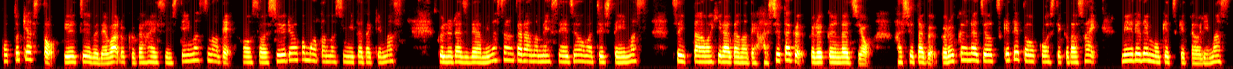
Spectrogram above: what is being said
ポッドキャスト、YouTube では録画配信していますので、放送終了後もお楽しみいただけます。グルラジでは皆さんからのメッセージをお待ちしています。ツイッターはひらがなでハッシュタグ、グルクンラジオ、ハッシュタグ、グルクンラジオをつけて投稿してください。メールでも受け付けております。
